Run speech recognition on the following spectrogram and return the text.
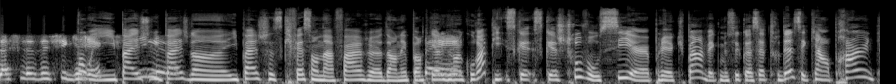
la philosophie grecque. oui, il pêche, il pêche dans, il pêche ce qui fait son affaire euh, dans n'importe quel ben grand courant. Puis ce que ce que je trouve aussi euh, préoccupant avec M. Cossette Trudel, c'est qu'il emprunte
